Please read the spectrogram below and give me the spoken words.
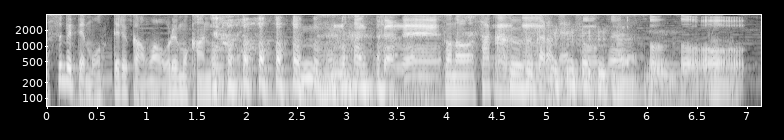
全て持ってる感は俺も感じるね。う んなんかね。その作風からね。そうそうそう。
